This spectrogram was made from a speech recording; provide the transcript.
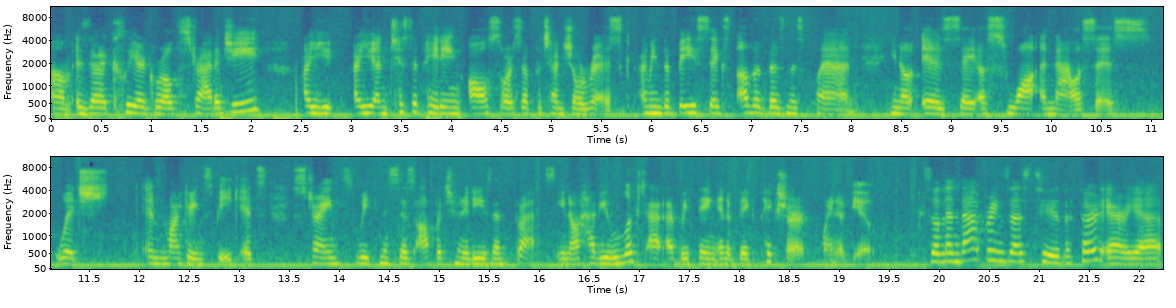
Um, is there a clear growth strategy? Are you are you anticipating all sorts of potential risk? I mean, the basics of a business plan, you know, is say a SWOT analysis, which in marketing speak, it's strengths, weaknesses, opportunities, and threats. You know, have you looked at everything in a big picture point of view? So then that brings us to the third area,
